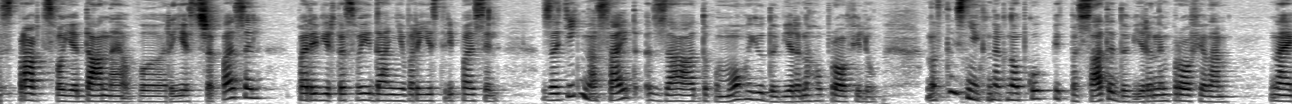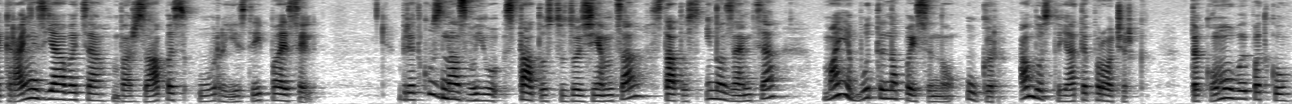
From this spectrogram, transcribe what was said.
Справдь своє дане в реєстрі Песель, перевірте свої дані в реєстрі Песель. Зайдіть на сайт за допомогою довіреного профілю. Натисніть на кнопку Підписати довіреним профілем. На екрані з'явиться ваш запис у реєстрі Песель. В рядку з назвою Статус цудзожемця, статус іноземця має бути написано Укр або стояти прочерк. В такому випадку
